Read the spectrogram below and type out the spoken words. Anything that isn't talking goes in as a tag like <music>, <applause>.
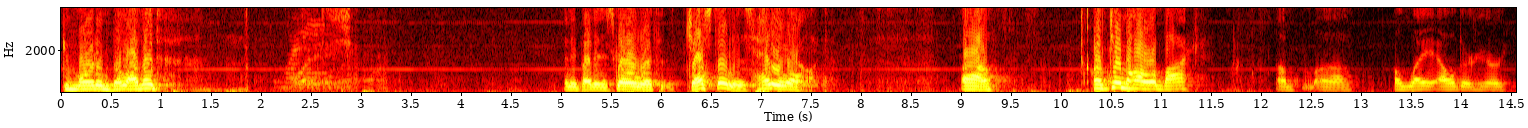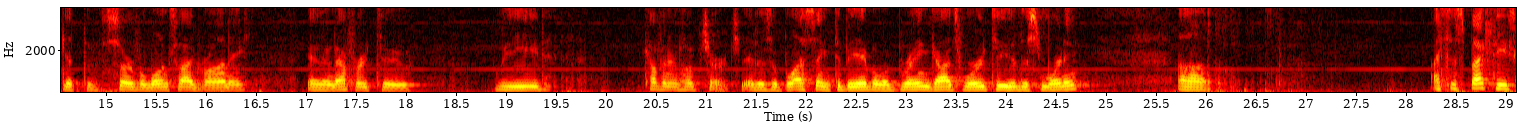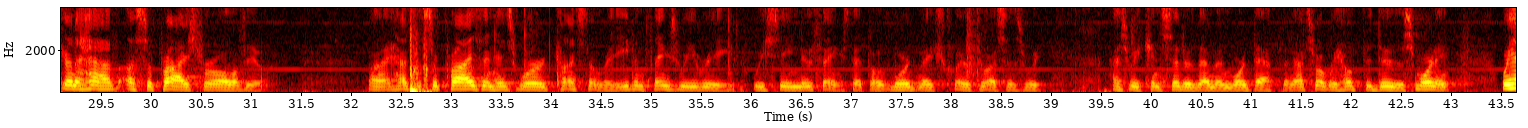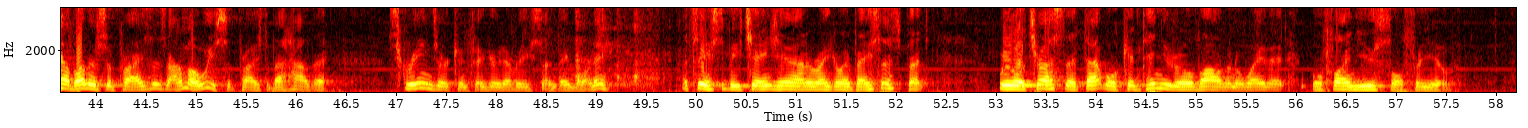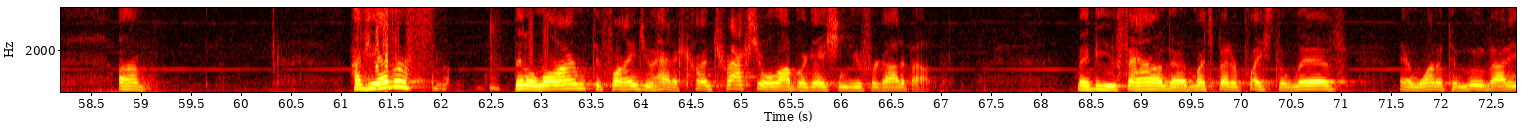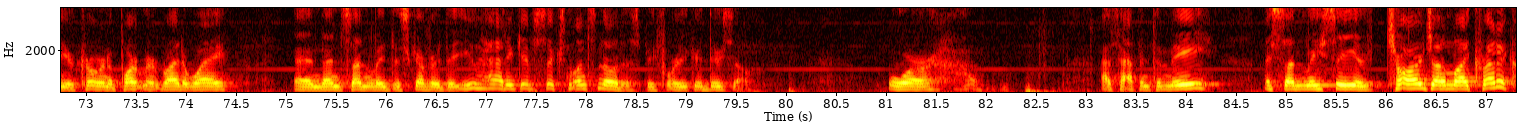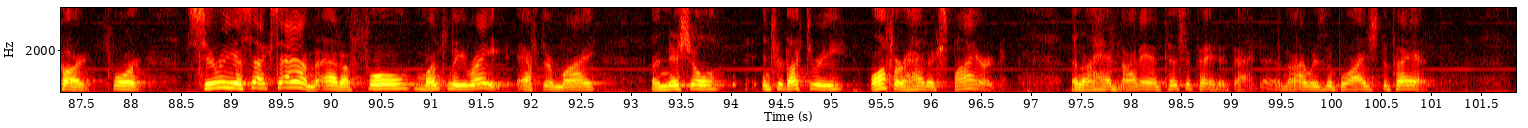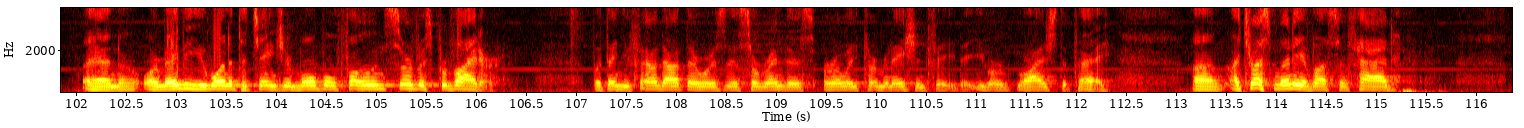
Good morning, beloved. Good morning. Anybody who's going with Justin is heading out. Uh, I'm Jim Hollenbach. I'm uh, a lay elder here, get to serve alongside Ronnie in an effort to lead Covenant Hope Church. It is a blessing to be able to bring God's Word to you this morning. Uh, I suspect he's going to have a surprise for all of you. Uh, has a surprise in his word constantly. Even things we read, we see new things that the Lord makes clear to us as we, as we consider them in more depth. And that's what we hope to do this morning. We have other surprises. I'm always surprised about how the screens are configured every Sunday morning. It seems to be changing on a regular basis, but we will trust that that will continue to evolve in a way that we'll find useful for you. Um, have you ever f- been alarmed to find you had a contractual obligation you forgot about? Maybe you found a much better place to live and wanted to move out of your current apartment right away, and then suddenly discovered that you had to give six months' notice before you could do so. Or, as happened to me, I suddenly see a charge on my credit card for SiriusXM at a full monthly rate after my initial introductory offer had expired. And I had not anticipated that, and I was obliged to pay it. And, uh, or maybe you wanted to change your mobile phone service provider, but then you found out there was this horrendous early termination fee that you were obliged to pay. Uh, I trust many of us have had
